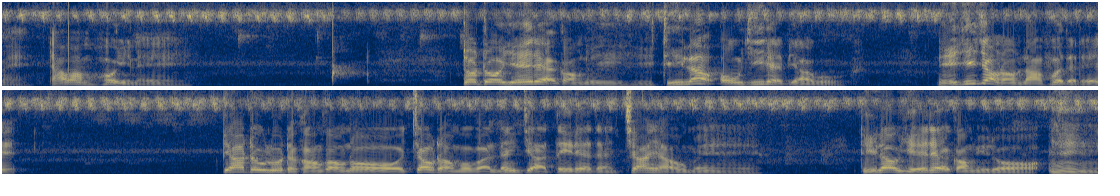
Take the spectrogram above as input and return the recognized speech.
မယ်ဒါမှမဟုတ်ရင်လေတော်တော်ရဲတဲ့အကောင်တွေဒီလောက်အုံကြီးတဲ့ပြားကိုနေကြီးကြောင်တော့လာဖွက်တဲ့ ပြားတုပ်လို့တကောင်ကောင်တော့ကြောက်တောင်ဘောကလိမ့်ကျသေးတဲ့အတန်ကြားရအောင်မယ်ဒီလောက်ရဲတဲ့အကောင်တွေတော့အင်း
